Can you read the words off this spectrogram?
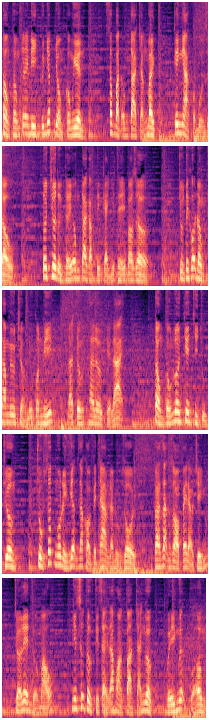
Tổng thống Kennedy cứ nhấp nhổm không yên, sắc mặt ông ta trắng bệch, kinh ngạc và buồn rầu. Tôi chưa từng thấy ông ta gặp tình cảnh như thế bao giờ. Chủ tịch Hội đồng Tham mưu trưởng Liên quân Mỹ, Đại tướng Tyler kể lại, Tổng thống luôn kiên trì chủ trương trục xuất Ngô Đình Diệm ra khỏi Việt Nam là đủ rồi và dặn dò phe đảo chính chớ lên đổ máu. Nhưng sự thực thì xảy ra hoàn toàn trái ngược với ý nguyện của ông.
